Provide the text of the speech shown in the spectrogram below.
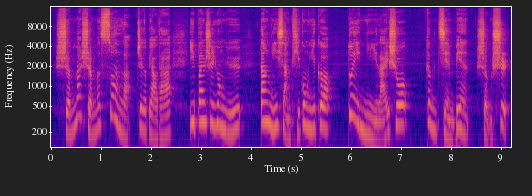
“什么什么算了”这个表达一般是用于当你想提供一个对你来说更简便、省事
